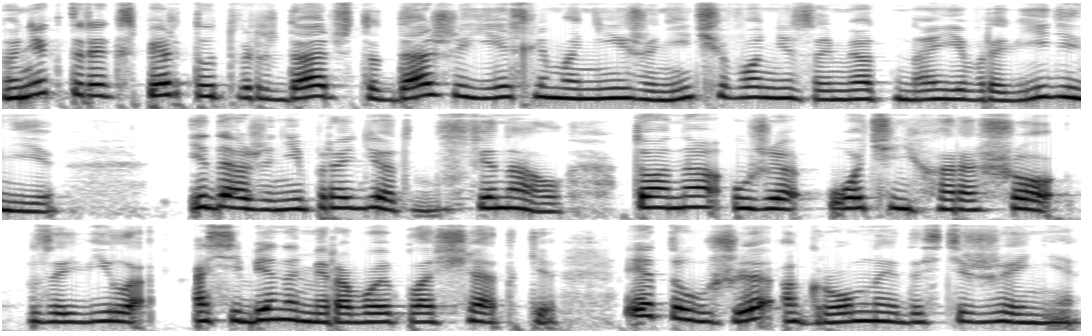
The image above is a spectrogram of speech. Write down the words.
Но некоторые эксперты утверждают, что даже если Манижа ничего не займет на Евровидении, и даже не пройдет в финал, то она уже очень хорошо заявила о себе на мировой площадке. Это уже огромное достижение.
